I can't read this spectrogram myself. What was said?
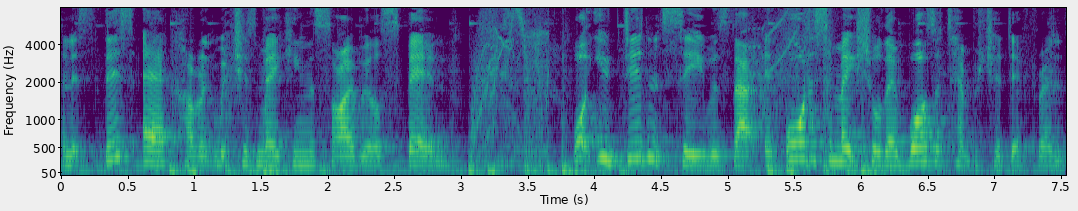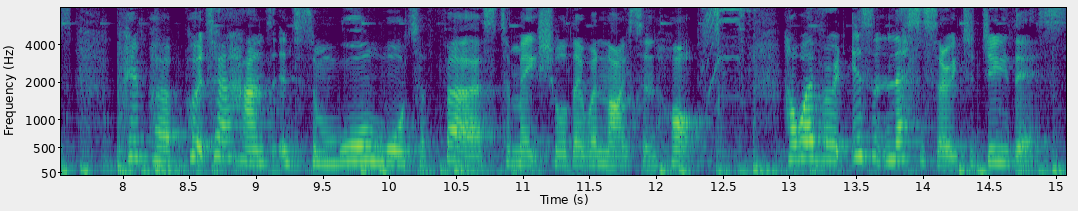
and it's this air current which is making the Psi wheel spin. What you didn't see was that in order to make sure there was a temperature difference, Pippa put her hands into some warm water first to make sure they were nice and hot. However, it isn't necessary to do this.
